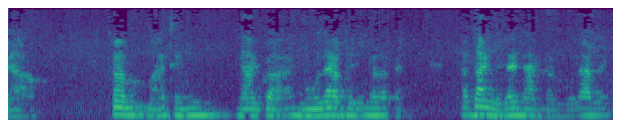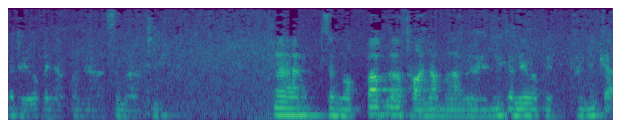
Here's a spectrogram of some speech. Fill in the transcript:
ยาว ก็หมายถึงนานกว่างูแรบนี้ก็แล้วกัน ถ้าตั้งอยู่ได้นานกว่างูแรบนี้ก็ถือว่าเป็นอัปปนาสมาธิถ้าสงบปั๊บแล้วถอนออกมาเลยนี่ก็เรียกว่าเป็นคณิกะ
